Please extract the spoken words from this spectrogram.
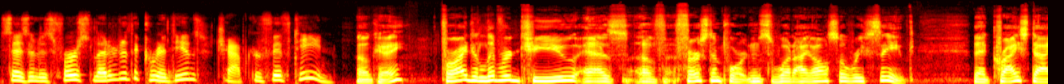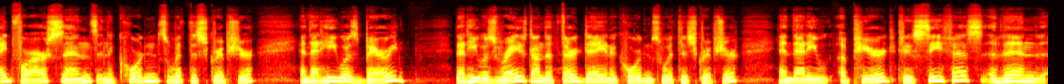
says in his first letter to the Corinthians, chapter 15. Okay. For I delivered to you as of first importance what I also received that Christ died for our sins in accordance with the Scripture, and that he was buried, that he was raised on the third day in accordance with the Scripture, and that he appeared to Cephas, then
